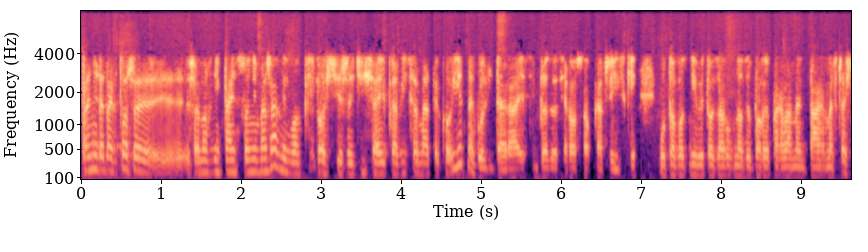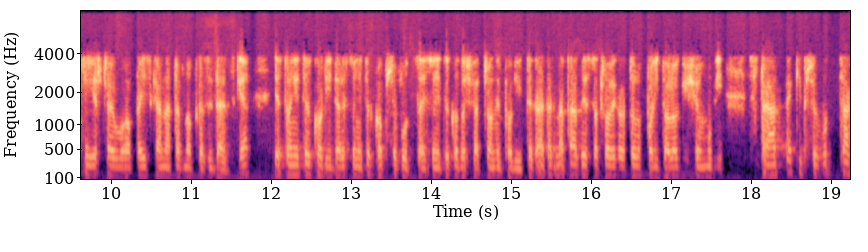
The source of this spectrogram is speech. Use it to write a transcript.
Panie redaktorze, y, szanowni państwo, nie ma żadnych wątpliwości, że dzisiaj prawica ma tylko jednego lidera, jest im prezes Jarosław Kaczyński. Udowodniły to zarówno wybory parlamentarne, wcześniej jeszcze europejskie, a na pewno prezydenckie. Jest to nie tylko lider, jest to nie tylko przywódca, jest to nie tylko doświadczony polityk, ale tak naprawdę jest to człowiek, o którym w politologii się mówi strateg i przywódca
